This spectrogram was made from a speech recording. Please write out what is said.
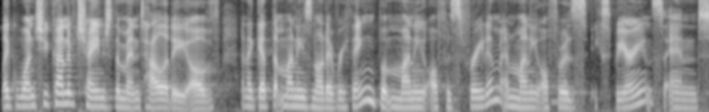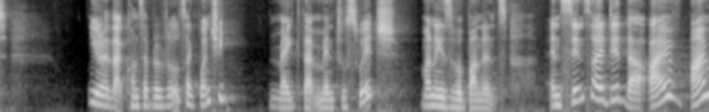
Like once you kind of change the mentality of, and I get that money's not everything, but money offers freedom and money offers experience and, you know, that concept of it. it's like once you make that mental switch, money is of abundance. And since I did that, I've I'm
